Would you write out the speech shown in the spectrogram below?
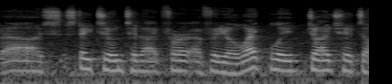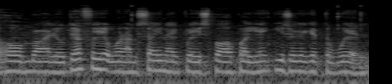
Uh, stay tuned tonight for a video. Likely, Judge hits a home run. He'll definitely hit one on Sunday Night Baseball, but Yankees are going to get the win.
